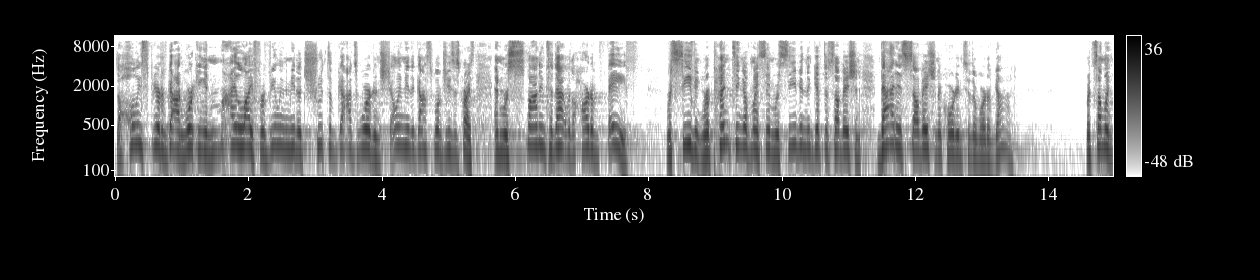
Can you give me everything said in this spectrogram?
the Holy Spirit of God working in my life, revealing to me the truth of God's word and showing me the gospel of Jesus Christ, and responding to that with a heart of faith, receiving, repenting of my sin, receiving the gift of salvation. That is salvation according to the word of God. But someone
